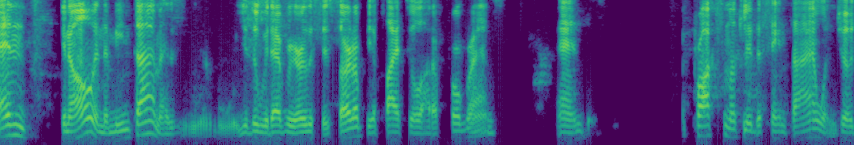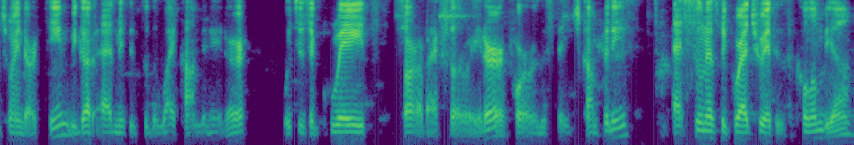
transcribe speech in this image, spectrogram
and you know, in the meantime, as you do with every early stage startup, we apply to a lot of programs. And approximately the same time when Joe joined our team, we got admitted to the Y Combinator, which is a great startup accelerator for early stage companies. As soon as we graduated to Columbia,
